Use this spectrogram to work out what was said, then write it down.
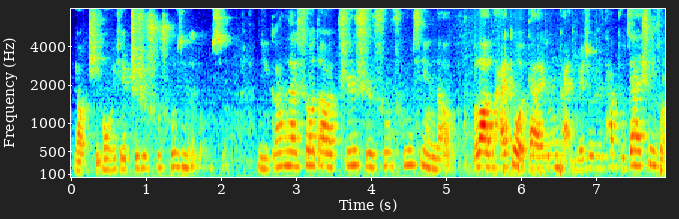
要提供一些知识输出性的东西。你刚才说到知识输出性的 vlog，还给我带来一种感觉，就是它不再是一种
